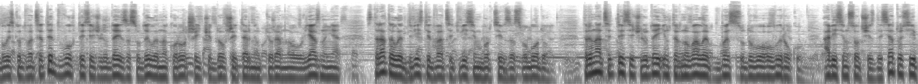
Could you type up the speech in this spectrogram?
близько 22 тисяч людей засудили на коротший чи довший термін тюремного ув'язнення, стратили 228 борців за свободу. 13 тисяч людей інтернували без судового вироку, а 860 осіб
